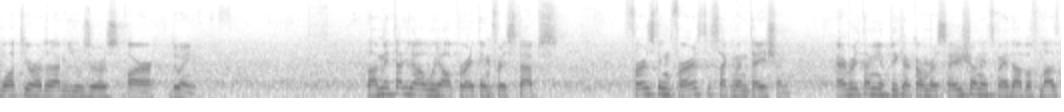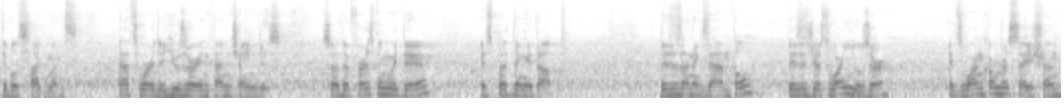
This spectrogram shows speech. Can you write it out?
what your LLM users are doing. Let me tell you how we operate in three steps. First thing first, segmentation. Every time you pick a conversation, it's made up of multiple segments. That's where the user intent changes. So the first thing we do is splitting it up. This is an example. This is just one user. It's one conversation,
